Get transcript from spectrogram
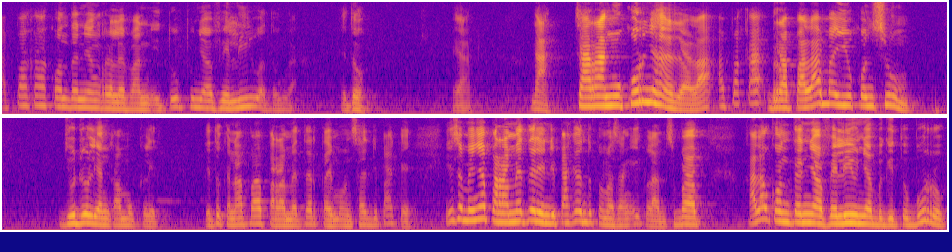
Apakah konten yang relevan itu punya value atau enggak? Itu. Ya. Nah, cara ngukurnya adalah apakah berapa lama you consume judul yang kamu klik. Itu kenapa parameter time on site dipakai. Ini sebenarnya parameter yang dipakai untuk pemasang iklan. Sebab kalau kontennya value-nya begitu buruk,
